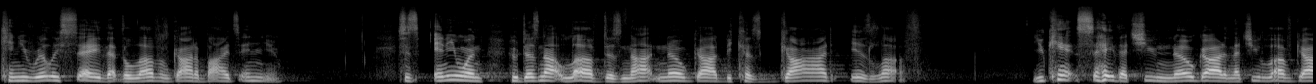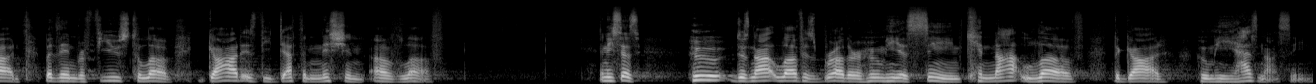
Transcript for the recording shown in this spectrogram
can you really say that the love of God abides in you? He says, anyone who does not love does not know God because God is love. You can't say that you know God and that you love God, but then refuse to love. God is the definition of love. And he says, Who does not love his brother whom he has seen cannot love the God whom he has not seen.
